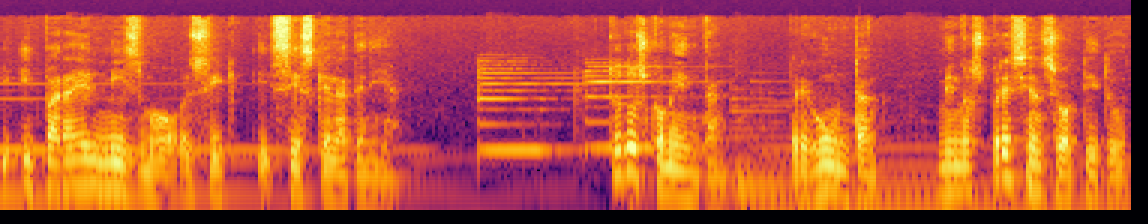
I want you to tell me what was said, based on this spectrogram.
y, para él mismo si, si es que la tenía. Todos comentan, preguntan, menosprecian su actitud.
